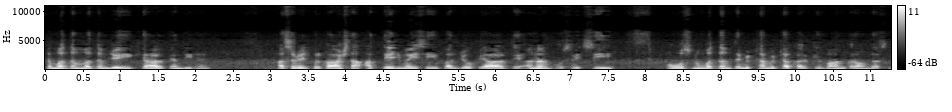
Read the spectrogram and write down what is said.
ਤਾਂ ਮੱਧਮ ਮੱਧਮ ਜਿਹੀ ਖਿਆਲ ਪੈਂਦੀ ਹੈ। ਅਸਲ ਵਿੱਚ ਪ੍ਰਕਾਸ਼ ਤਾਂ ਅਤ ਤੇਜਮਈ ਸੀ, ਪਰ ਜੋ ਪਿਆਰ ਤੇ ਆਨੰਦ ਉਸ ਵਿੱਚ ਸੀ, ਉਹ ਉਸ ਨੂੰ ਮੱਧਮ ਤੇ ਮਿੱਠਾ ਮਿੱਠਾ ਕਰਕੇ ਬਾਨ ਕਰਾਉਂਦਾ ਸੀ।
